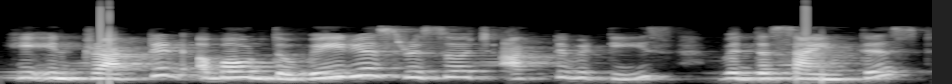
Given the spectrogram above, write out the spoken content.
He interacted about the various research activities with the scientists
